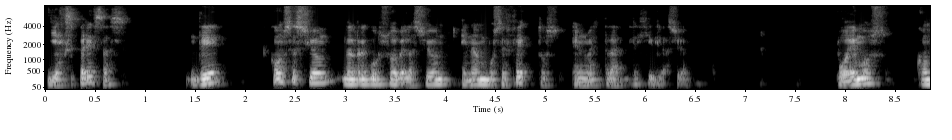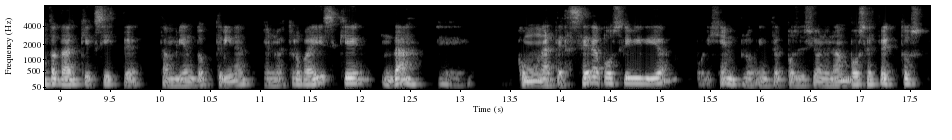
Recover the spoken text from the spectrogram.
y expresas de concesión del recurso de apelación en ambos efectos en nuestra legislación. Podemos constatar que existe también doctrina en nuestro país que da eh, como una tercera posibilidad, por ejemplo, interposición en ambos efectos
